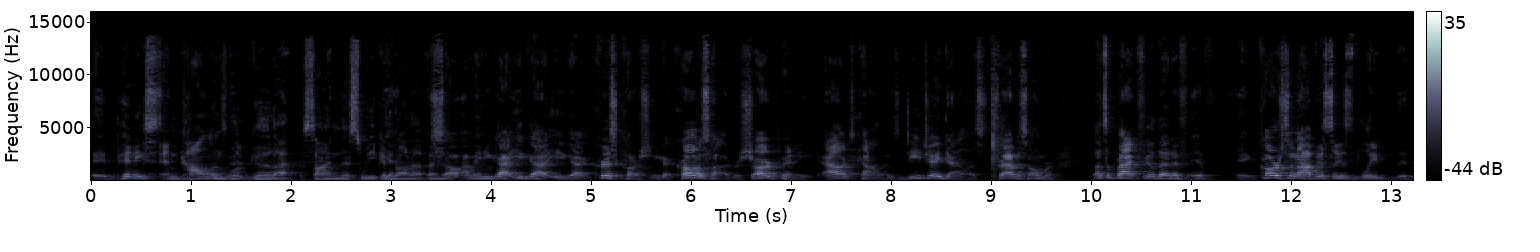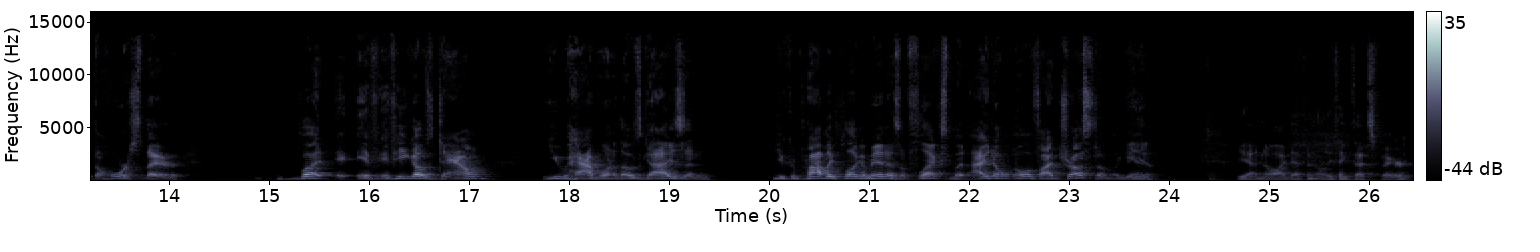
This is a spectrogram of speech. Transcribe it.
and Penny's and Collins looked good. I signed this week and yeah, brought up. And, so I mean, you got you got you got Chris Carson, you got Carlos Hyde, Rashaad Penny, Alex Collins, DeeJay Dallas, Travis Homer. That's a backfield that if if Carson obviously is the lead, the horse there, but if if he goes down, you have one of those guys and you can probably plug him in as a flex. But I don't know if I'd trust him again. Yeah, yeah no, I definitely think that's fair.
